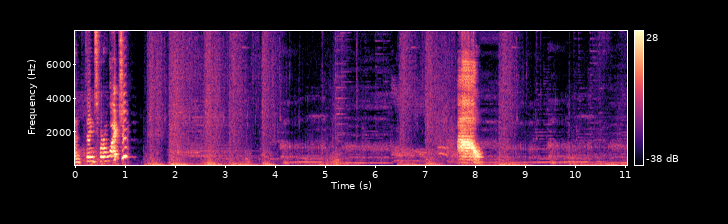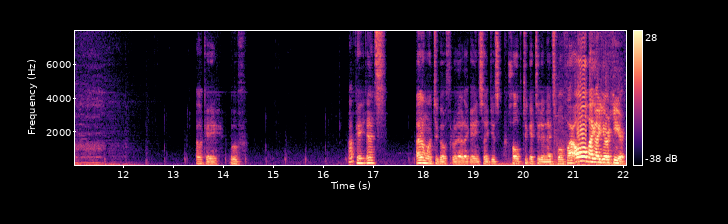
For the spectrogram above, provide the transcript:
And thanks for watching! Ow! Okay, oof. Okay, that's... I don't want to go through that again, so I just hope to get to the next bonfire. Oh my god, you're here!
